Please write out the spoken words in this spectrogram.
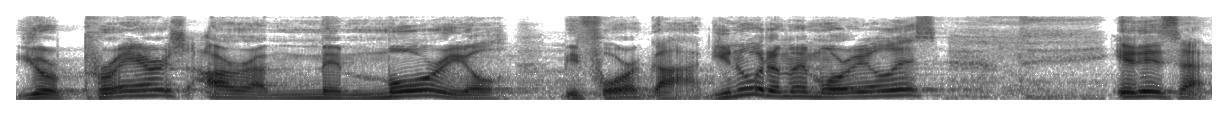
your prayers are a memorial before God. You know what a memorial is? It is a,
